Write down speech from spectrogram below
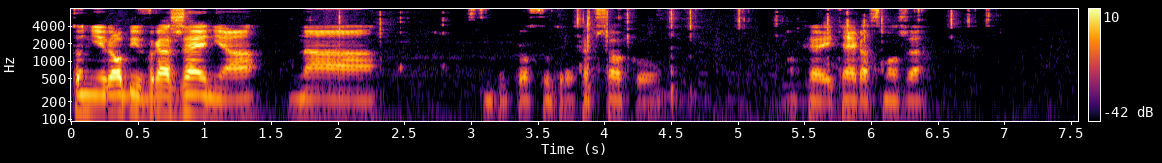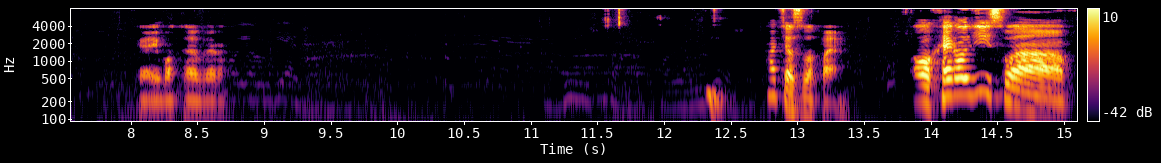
to nie robi wrażenia na... Jestem po prostu trochę w szoku. Okej, teraz może. Okej, whatever. Hmm, Chociaż złapałem. O, Herodzisław!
